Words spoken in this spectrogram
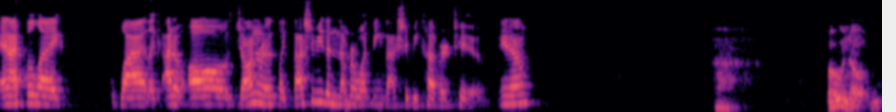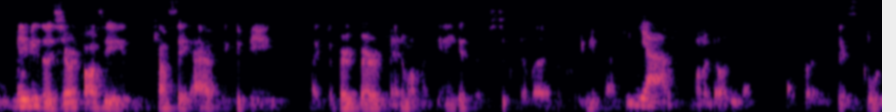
and I feel like why, like, out of all genres, like that should be the number one thing that should be covered too. You know? but who knows? Maybe the sheriff policy Cal they have it could be like a very bare minimum. Like they didn't get the super deluxe, the premium package. Yeah. Like one of those, you know, like for big school,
